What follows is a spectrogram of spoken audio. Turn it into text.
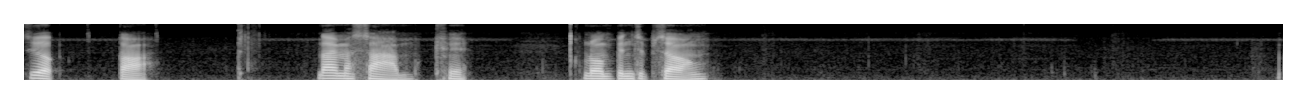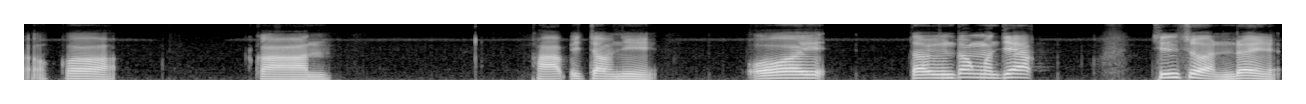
เชือกต่อ ได้มาสามโอเค รวมเป็นสิบสองแล้วก็การครับไอ้เจ้านี่ โอ้ยเรายังต้องมันแยกชิ้นส่วนด้วยเนี่ย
